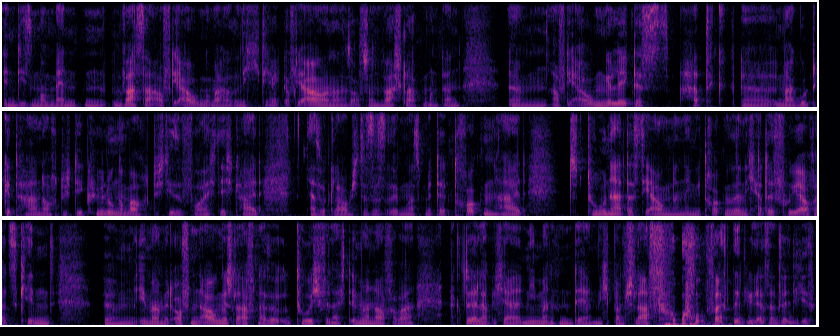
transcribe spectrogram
in diesen Momenten Wasser auf die Augen gemacht, also nicht direkt auf die Augen, sondern so auf so einen Waschlappen und dann ähm, auf die Augen gelegt. Das hat äh, immer gut getan, auch durch die Kühlung, aber auch durch diese Feuchtigkeit. Also glaube ich, dass es irgendwas mit der Trockenheit zu tun hat, dass die Augen dann irgendwie trocken sind. Ich hatte früher auch als Kind ähm, immer mit offenen Augen geschlafen, also tue ich vielleicht immer noch, aber aktuell habe ich ja niemanden, der mich beim Schlaf beobachtet, wie das natürlich ist,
